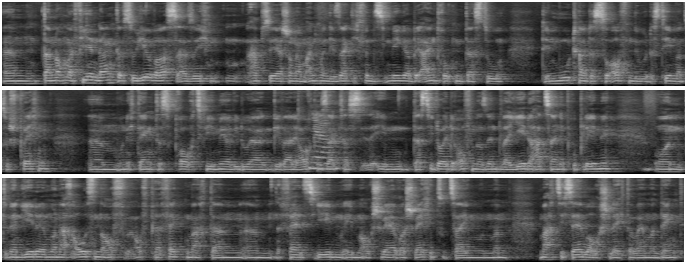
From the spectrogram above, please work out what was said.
Ähm, dann nochmal vielen Dank, dass du hier warst. Also ich habe es ja schon am Anfang gesagt, ich finde es mega beeindruckend, dass du den Mut hattest, so offen über das Thema zu sprechen. Ähm, und ich denke, das braucht es viel mehr, wie du ja gerade auch ja. gesagt hast, eben, dass die Leute offener sind, weil jeder hat seine Probleme. Und wenn jeder immer nach außen auf, auf perfekt macht, dann ähm, fällt es jedem eben auch schwerer, Schwäche zu zeigen. Und man macht sich selber auch schlechter, weil man denkt,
